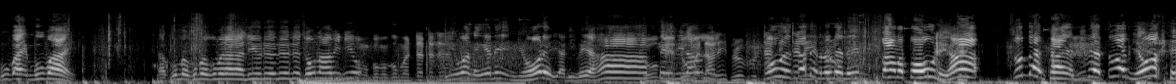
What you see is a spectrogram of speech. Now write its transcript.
မူပိုင်မူပိုင်အခုမခုမခုမလာလီယိုလီယိုလီယိုဆုံးလာပြီလီယိုကိုမကိုမတက်တက်တက်ဒီကနိုင်ငံလေးညောတယ်ရဒီပဲဟာတို့တေမယ်းပြီတို့လားမယ်လာလေဘရိုတော့လေတက်တယ်မလို့နဲ့လေတာမပေါ်ဘူးလေဟာဇွတ်တက်ခိုင်းဒီပဲ तू ကမျောနေ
